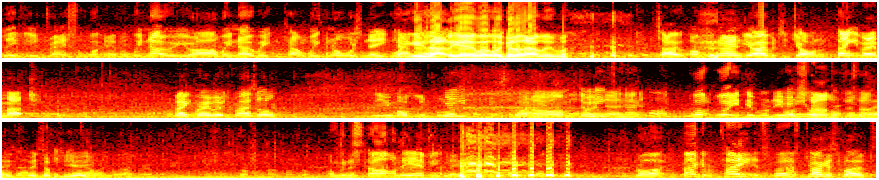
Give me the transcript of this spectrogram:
Leave your address or whatever. We know who you are. We know we can come. We can always need. Exactly, yeah, we're, we're good at that. aren't we? So I'm going to hand you over to John. Thank you very much. Thank you very much, Basil. Are you modelling for Yeah, us? you've got this. Oh, I'm We doing need to know. Go on. What what you do? What do you want to start order, off to any start? order. it's up Give to you. time, all right? I'm going to start on the heavy thing. right, bag of potatoes first. John. Bag of spuds.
